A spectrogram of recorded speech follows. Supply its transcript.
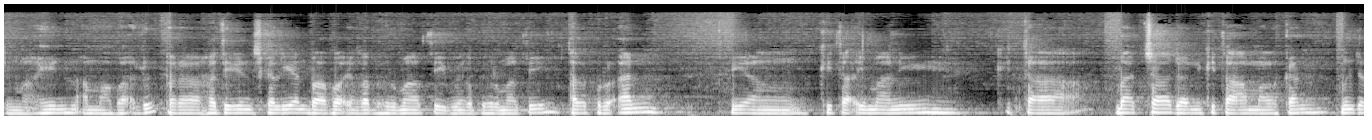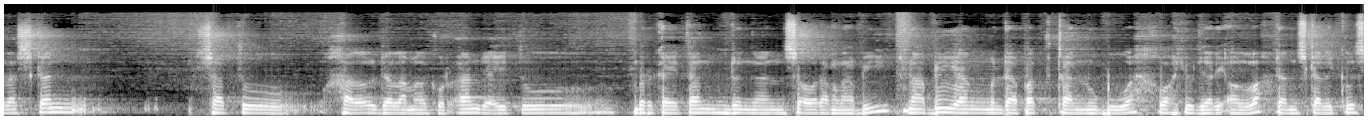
ajmain. Amma ba'du. Para hadirin sekalian Bapak yang kami hormati Ibu yang kami hormati Al-Qur'an yang kita imani kita baca dan kita amalkan menjelaskan satu hal dalam Al-Quran yaitu berkaitan dengan seorang nabi, nabi yang mendapatkan nubuah wahyu dari Allah dan sekaligus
